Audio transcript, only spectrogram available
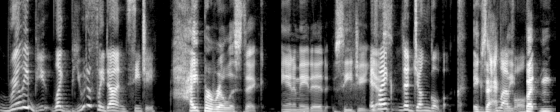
really, beau- like beautifully done CG. hyper realistic animated CG. It's yes, like the Jungle Book. exactly, level. but m-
